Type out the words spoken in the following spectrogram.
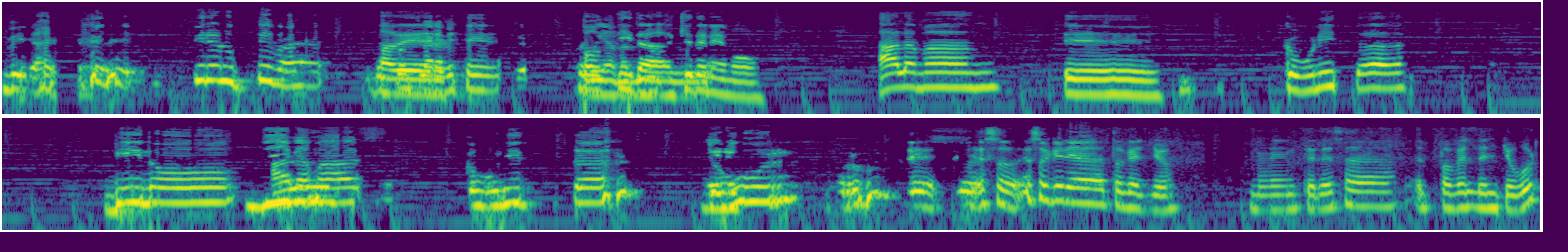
Mira, miren un tema. A ver. claramente. Pautita, ¿qué tenemos? Alaman, eh, comunista, Vino. Alamas, comunista, yogur. Sí, eso, eso quería tocar yo. Me interesa el papel del yogur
